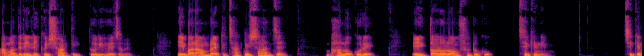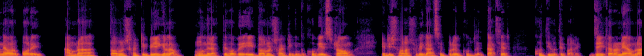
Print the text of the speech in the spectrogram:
আমাদের এই লিকুইড সারটি তৈরি হয়ে যাবে। এবার আমরা একটি ছাঁকনির সাহায্যে ভালো করে এই তরল অংশটুকু ছেঁকে নিব। ছেঁকে নেওয়ার পরে আমরা তরল সারটি পেয়ে গেলাম। মনে রাখতে হবে এই তরল সারটি কিন্তু খুবই স্ট্রং এটি সরাসরি গাছে প্রয়োগ করলে গাছের ক্ষতি হতে পারে। যেই কারণে আমরা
